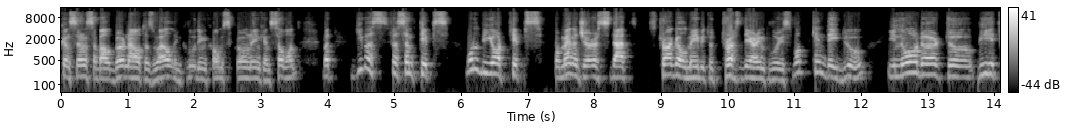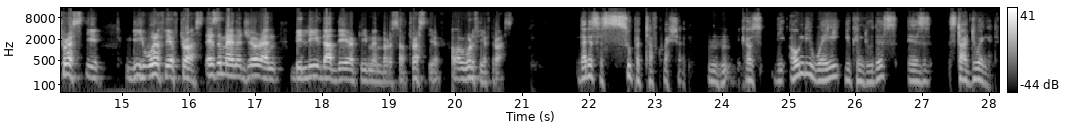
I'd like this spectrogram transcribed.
concerns about burnout as well, including homeschooling and so on. But give us some tips. What would be your tips for managers that struggle maybe to trust their employees? What can they do in order to be trusty, be worthy of trust as a manager and believe that their team members are trusty or worthy of trust? That is a super tough question mm-hmm. because the only way you can do this is start doing it.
